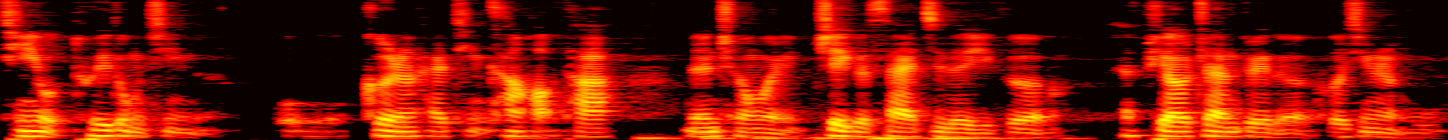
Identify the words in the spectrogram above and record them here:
挺有推动性的。我个人还挺看好他能成为这个赛季的一个 FPL 战队的核心人物。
